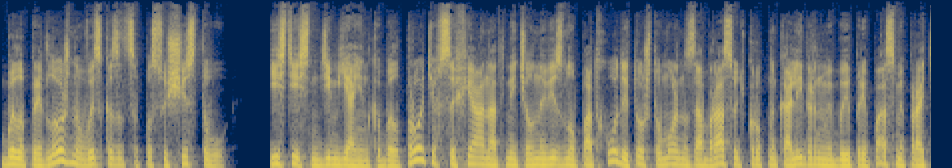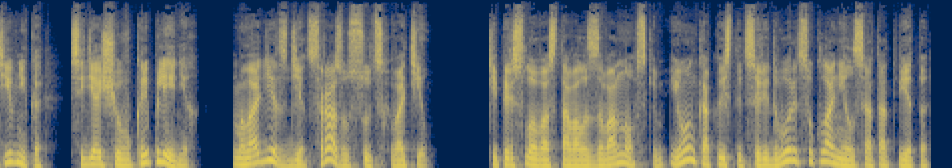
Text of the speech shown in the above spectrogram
Было предложено высказаться по существу. Естественно, Демьяненко был против, Софиан отметил новизну подхода и то, что можно забрасывать крупнокалиберными боеприпасами противника, сидящего в укреплениях. Молодец, дед, сразу суть схватил. Теперь слово оставалось за Вановским, и он, как истый царедворец, уклонился от ответа,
